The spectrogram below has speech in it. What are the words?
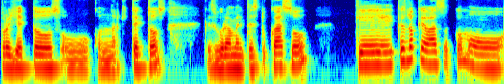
proyectos o con arquitectos, que seguramente es tu caso, ¿qué, es lo que vas como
